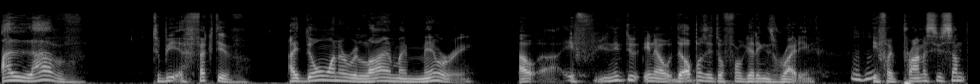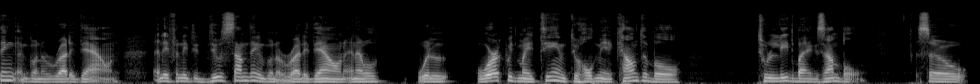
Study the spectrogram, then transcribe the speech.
I love to be effective. I don't want to rely on my memory. I, if you need to, you know, the opposite of forgetting is writing. Mm-hmm. If I promise you something, I'm gonna write it down. And if I need to do something, I'm gonna write it down. And I will will work with my team to hold me accountable, to lead by example. So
